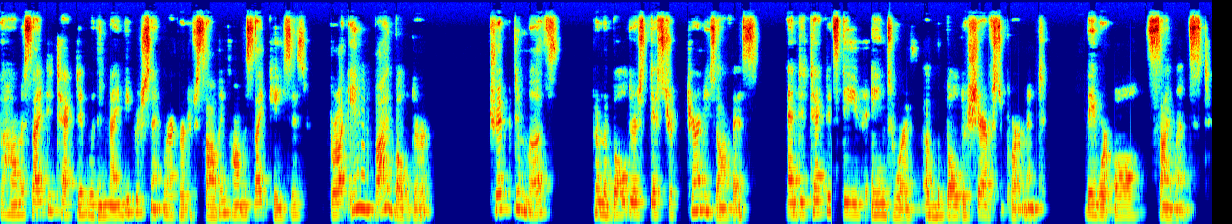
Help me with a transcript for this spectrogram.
the homicide detective with a 90% record of solving homicide cases brought in by Boulder, Trip DeMuth from the Boulder's district attorney's office, and Detective Steve Ainsworth of the Boulder Sheriff's Department. They were all silenced.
